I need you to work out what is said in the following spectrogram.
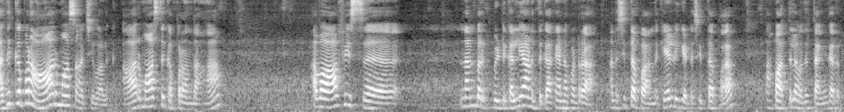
அதுக்கப்புறம் ஆறு மாதம் ஆச்சு அவளுக்கு ஆறு மாதத்துக்கு அப்புறம் தான் அவள் ஆஃபீஸ் நண்பருக்கு போயிட்டு கல்யாணத்துக்காக என்ன பண்ணுறா அந்த சித்தப்பா அந்த கேள்வி கேட்ட சித்தப்பா அவள் அத்தில் வந்து தங்குறது.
